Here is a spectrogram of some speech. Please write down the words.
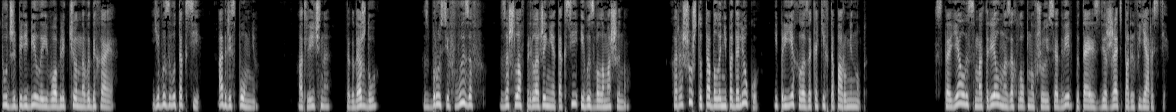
Тут же перебила его, облегченно выдыхая. Я вызову такси. Адрес помню. Отлично. Тогда жду. Сбросив вызов, зашла в приложение такси и вызвала машину. Хорошо, что та была неподалеку, и приехала за каких-то пару минут. Стоял и смотрел на захлопнувшуюся дверь, пытаясь сдержать порыв ярости.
